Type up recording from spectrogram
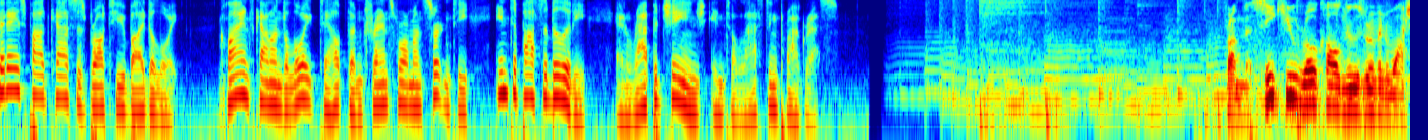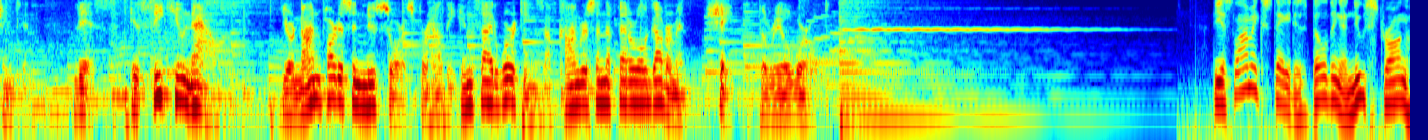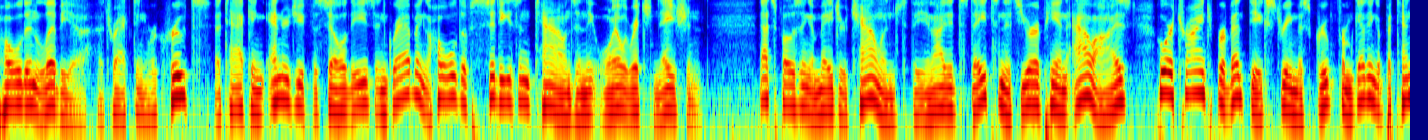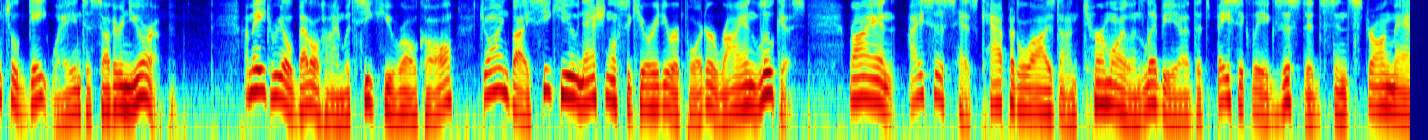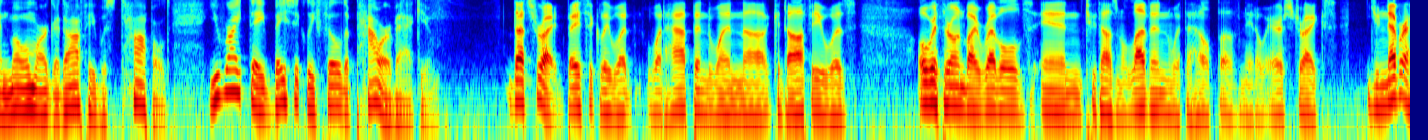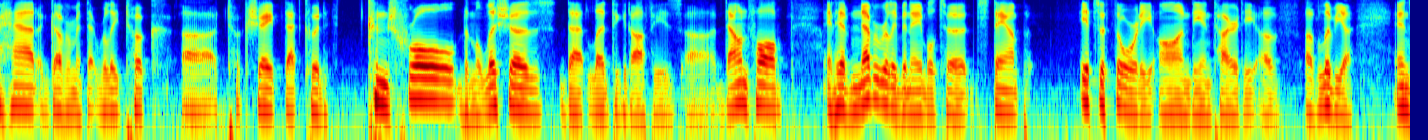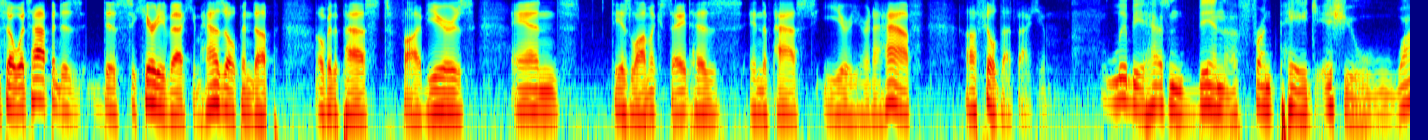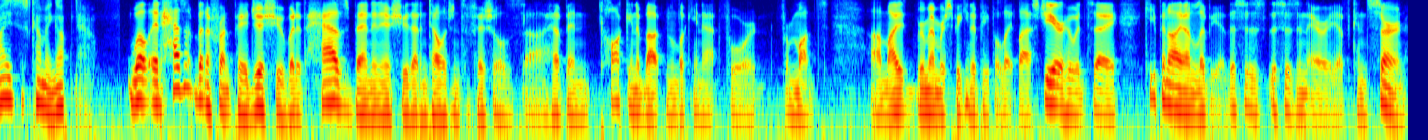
Today's podcast is brought to you by Deloitte. Clients count on Deloitte to help them transform uncertainty into possibility and rapid change into lasting progress. From the CQ Roll Call Newsroom in Washington, this is CQ Now, your nonpartisan news source for how the inside workings of Congress and the federal government shape the real world. The Islamic State is building a new stronghold in Libya, attracting recruits, attacking energy facilities, and grabbing hold of cities and towns in the oil rich nation. That's posing a major challenge to the United States and its European allies, who are trying to prevent the extremist group from getting a potential gateway into southern Europe. I'm Adriel Bettelheim with CQ Roll Call, joined by CQ National Security reporter Ryan Lucas. Ryan, ISIS has capitalized on turmoil in Libya that's basically existed since strongman Muammar Gaddafi was toppled. You write they basically filled a power vacuum. That's right. Basically, what, what happened when uh, Gaddafi was overthrown by rebels in 2011 with the help of NATO airstrikes, you never had a government that really took uh, took shape that could control the militias that led to Gaddafi's uh, downfall and have never really been able to stamp its authority on the entirety of, of Libya. And so what's happened is this security vacuum has opened up over the past five years, and the Islamic State has, in the past year, year and a half, uh, filled that vacuum. Libya hasn't been a front page issue. Why is this coming up now? Well, it hasn't been a front page issue, but it has been an issue that intelligence officials uh, have been talking about and looking at for, for months. Um, I remember speaking to people late last year who would say, "Keep an eye on Libya. This is this is an area of concern."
